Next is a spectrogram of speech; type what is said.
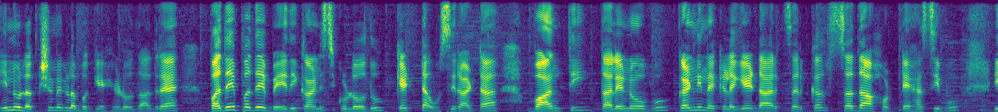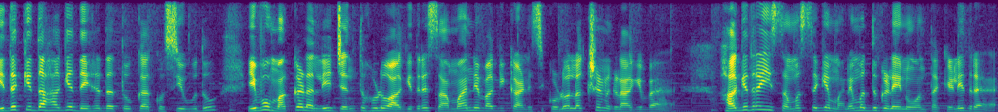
ಇನ್ನು ಲಕ್ಷಣಗಳ ಬಗ್ಗೆ ಹೇಳೋದಾದ್ರೆ, ಪದೇ ಪದೇ ಬೇದಿ ಕಾಣಿಸಿಕೊಳ್ಳೋದು, ಕೆಟ್ಟ ಉಸಿರಾಟ, ವಾಂತಿ, ತಲೆನೋವು, ಕಣ್ಣಿನ ಕೆಳಗೆ ಡಾರ್ಕ್ ಸರ್ಕಲ್, ಸದಾ ಹೊಟ್ಟೆ ಹಸಿವು ಇದಕ್ಕಿದ್ದ ಹಾಗೆ ದೇಹದ ತೂಕ ಕುಸಿಯುವುದು, ಇವು ಮಕ್ಕಳಲ್ಲಿ ಜಂತುಹುಳು ಆಗಿದ್ರೆ ಸಾಮಾನ್ಯವಾಗಿ ಕಾಣಿಸಿಕೊಳ್ಳುವ ಲಕ್ಷಣಗಳಾಗಿವೆ. ಹಾಗಿದ್ರೆ ಈ ಸಮಸ್ಯೆಗೆ ಮನೆಮದ್ದುಗಳೇನು ಅಂತ ಕೇಳಿದ್ರೆ,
